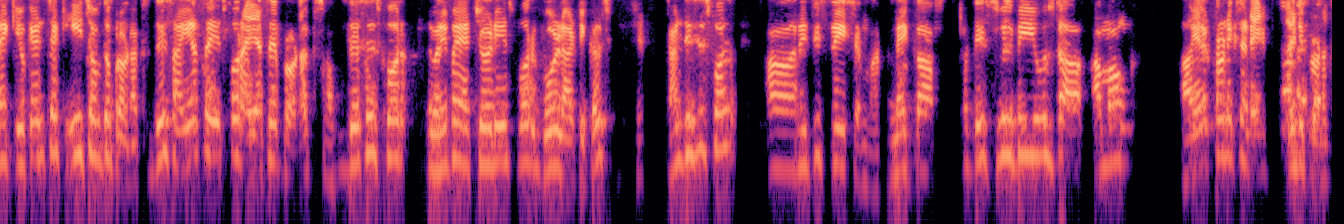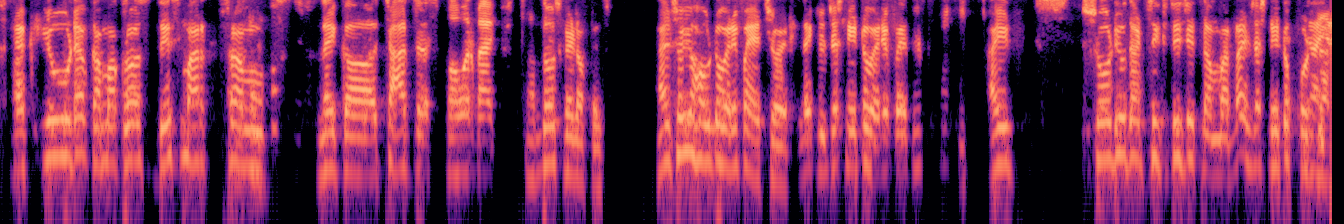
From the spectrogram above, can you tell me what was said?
like you can check each of the products. This ISI is for ISI products. This is for verify HOD is for gold articles, and this is for uh, registration mark. Like uh, this will be used uh, among uh, electronics and IT products. Like you would have come across this mark from like uh, chargers, power banks, those kind of things. I'll show you how to verify HOD. Like you just need to verify this. I showed you that six digit number. Now you just need to put Yeah, that.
